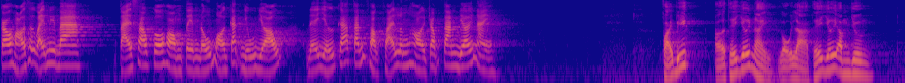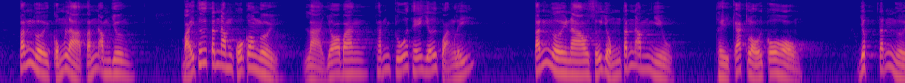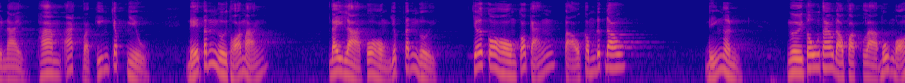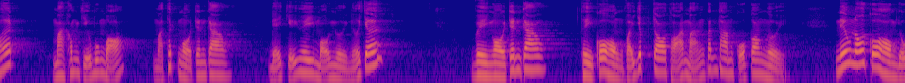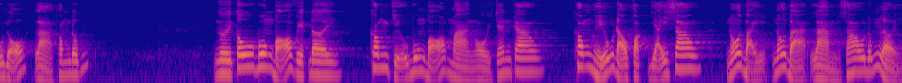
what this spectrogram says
Câu hỏi thứ 73 Tại sao cô hồn tìm đủ mọi cách dụ dỗ để giữ các tánh Phật phải luân hồi trong tam giới này? Phải biết, ở thế giới này gọi là thế giới âm dương. Tánh người cũng là tánh âm dương. Bảy thứ tánh âm của con người là do ban thánh chúa thế giới quản lý. Tánh người nào sử dụng tánh âm nhiều thì các loại cô hồn giúp tánh người này tham ác và kiến chấp nhiều để tánh người thỏa mãn. Đây là cô hồn giúp tánh người, chớ cô hồn có cản tạo công đức đâu. Điển hình, người tu theo đạo Phật là buông bỏ hết, mà không chịu buông bỏ, mà thích ngồi trên cao, để chỉ huy mọi người nữa chớ. Vì ngồi trên cao, thì cô hồn phải giúp cho thỏa mãn tánh tham của con người. Nếu nói cô hồn dụ dỗ là không đúng. Người tu buông bỏ việc đời, không chịu buông bỏ mà ngồi trên cao. Không hiểu đạo Phật dạy sao, nói bậy, nói bạ làm sao đúng lời.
